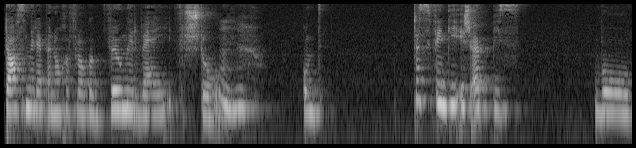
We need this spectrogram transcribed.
dass wir eben nachfragen, weil wir wollen, verstehen. Mhm. Und das, finde ich, ist etwas, wo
